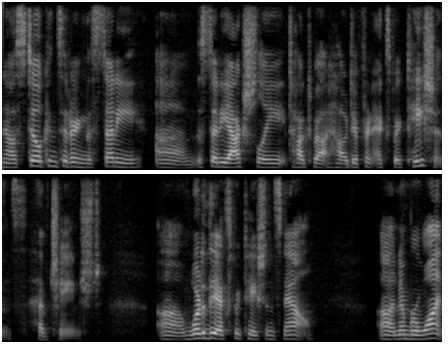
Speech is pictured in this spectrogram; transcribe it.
Now, still considering the study, um, the study actually talked about how different expectations have changed. Uh, what are the expectations now? Uh, number one,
